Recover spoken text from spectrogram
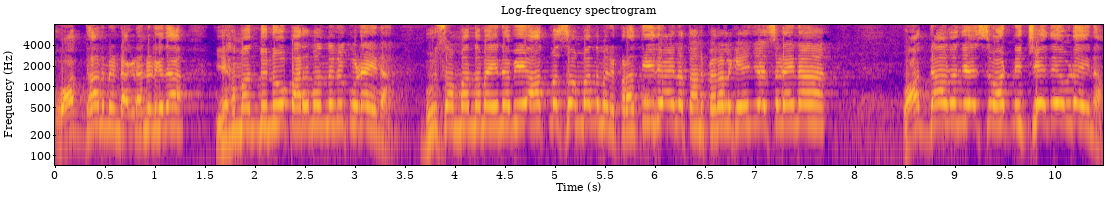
వాగ్దానం ఏంటి? అక్కడ అన్నాడు కదా యహమందును పరమందును కూడా ఆయన భూ సంబంధమైనవి ఆత్మ సంబంధమైన ప్రతిదీ ఆయన తన పిల్లలకి ఏం చేస్తాడు ఆయన? వాగ్దానం చేసి వాటిని ఇచ్చే దేవుడు ఆయన.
